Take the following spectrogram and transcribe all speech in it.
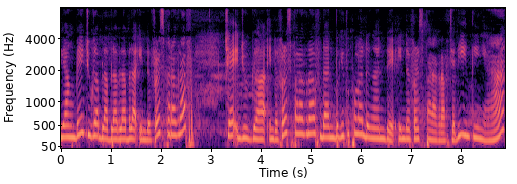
Yang B juga bla bla bla bla in the first paragraph. C juga in the first paragraph dan begitu pula dengan D in the first paragraph. Jadi intinya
